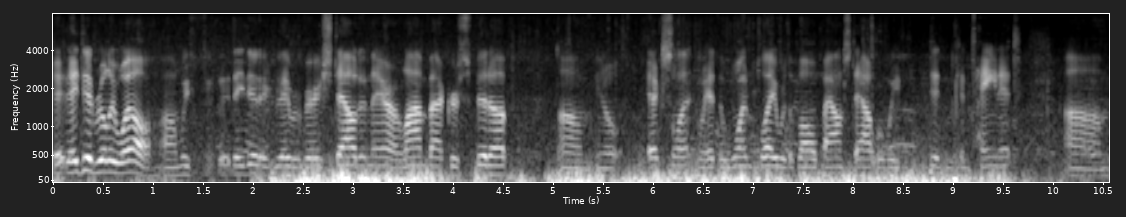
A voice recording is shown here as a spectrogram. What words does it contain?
They, they did really well. Um, we they did they were very stout in there. Our linebackers fit up. Um, you know, excellent. We had the one play where the ball bounced out where we didn't contain it. Um,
